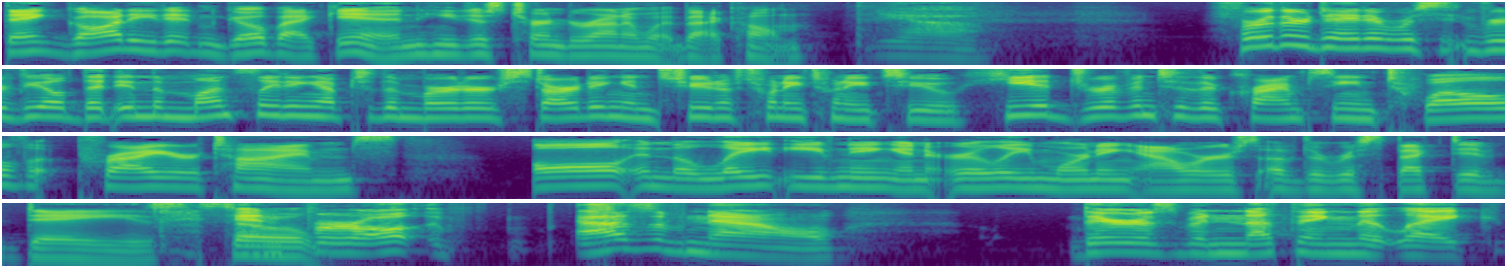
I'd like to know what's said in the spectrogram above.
Thank God he didn't go back in. He just turned around and went back home. yeah. Further data re- revealed that in the months leading up to the murder, starting in June of 2022, he had driven to the crime scene 12 prior times, all in the late evening and early morning hours of the respective days. So and for all, as of now, there has been nothing that like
